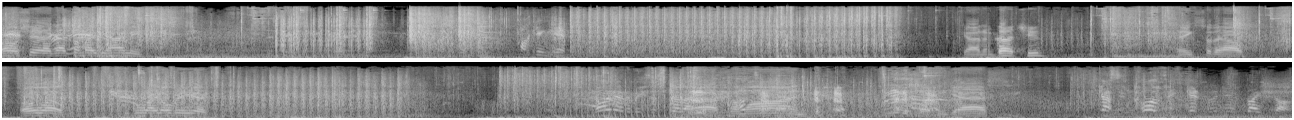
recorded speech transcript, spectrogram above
Oh shit, I got somebody behind me. Fucking hit. Got him. Got you. Thanks for the help. Oh wow. People right over here. Are still Ah, out. come on. Fucking gas. Gas is closing. Get to the new safe zone.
